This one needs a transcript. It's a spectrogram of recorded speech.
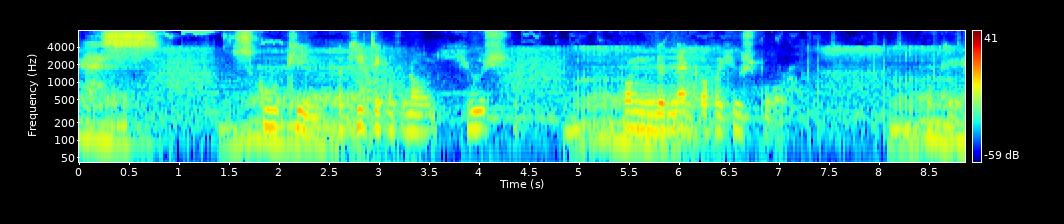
Yes. School key. A key taken from a huge from the neck of a huge boar. Okay.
